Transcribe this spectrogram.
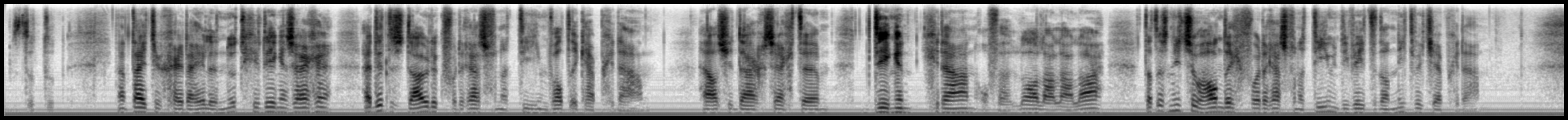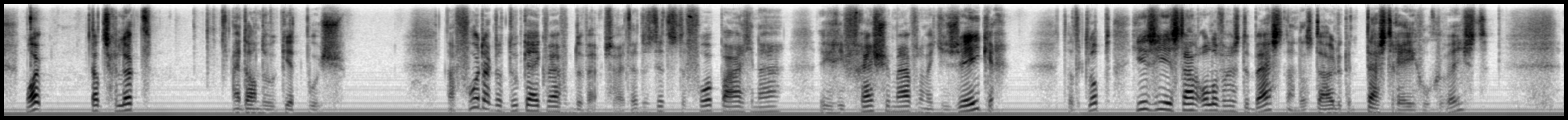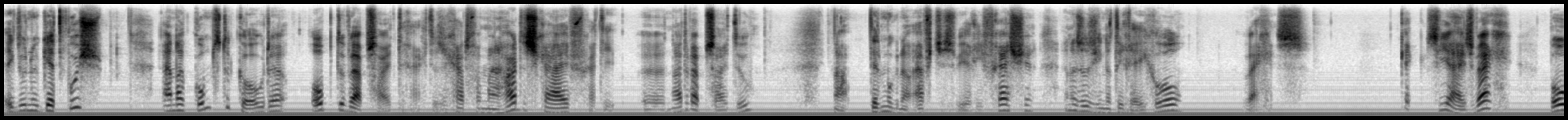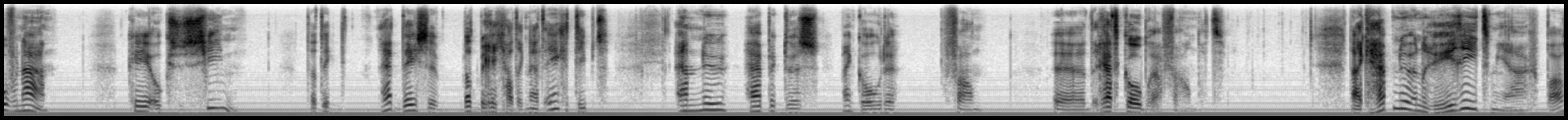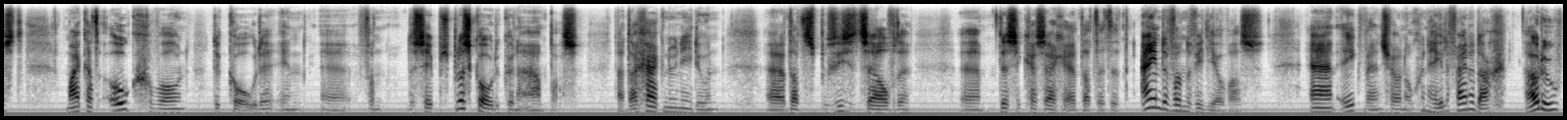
na een tijdje ga je daar hele nuttige dingen zeggen. Dit is duidelijk voor de rest van het team wat ik heb gedaan. Als je daar zegt uh, dingen gedaan of uh, la la la la. Dat is niet zo handig voor de rest van het team. Die weten dan niet wat je hebt gedaan. Mooi, dat is gelukt. En dan doe ik git push. Nou, voordat ik dat doe, kijken we even op de website. Hè. Dus dit is de voorpagina. Ik refresh hem even, dan weet je zeker dat het klopt. Hier zie je staan Oliver is de best. Nou, dat is duidelijk een testregel geweest. Ik doe nu git push. En dan komt de code op de website terecht. Dus ik ga van mijn harde schijf gaat die, uh, naar de website toe. Nou, dit moet ik nou eventjes weer refreshen. En dan zul je zien dat die regel weg is. Kijk, zie je, hij is weg. Bovenaan kun je ook zien dat ik deze, dat bericht had ik net ingetypt. En nu heb ik dus mijn code van uh, Red Cobra veranderd. Nou, ik heb nu een readme aangepast, maar ik had ook gewoon de code in, uh, van de C++ code kunnen aanpassen. Nou, dat ga ik nu niet doen. Uh, dat is precies hetzelfde. Dus ik ga zeggen dat het het einde van de video was. En ik wens jou nog een hele fijne dag. Houdoe!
